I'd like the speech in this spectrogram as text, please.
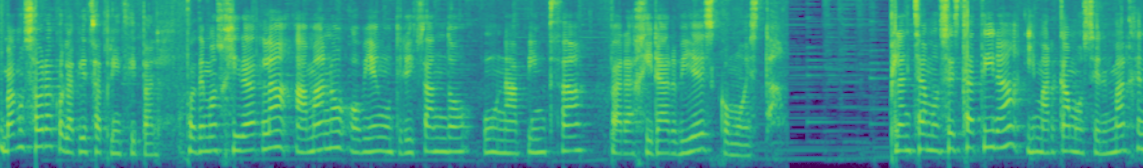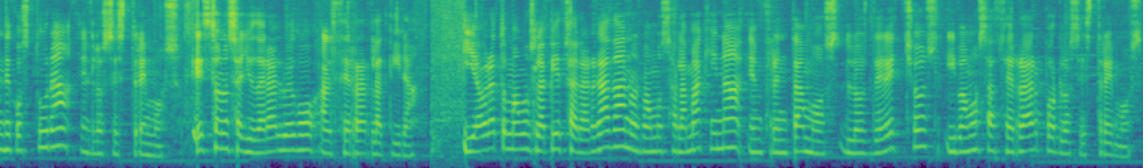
Vamos ahora con la pieza principal. Podemos girarla a mano o bien utilizando una pinza para girar bies como esta. Planchamos esta tira y marcamos el margen de costura en los extremos. Esto nos ayudará luego al cerrar la tira. Y ahora tomamos la pieza alargada, nos vamos a la máquina, enfrentamos los derechos y vamos a cerrar por los extremos.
